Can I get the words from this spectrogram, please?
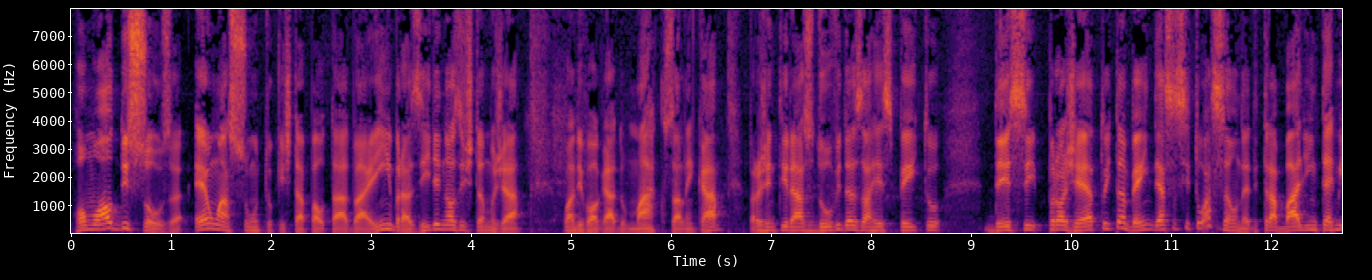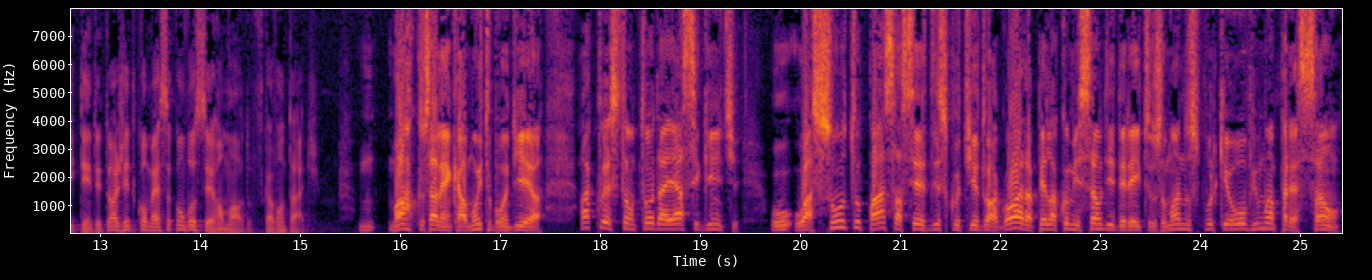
Romualdo de Souza é um assunto que está pautado aí em Brasília e nós estamos já com o advogado Marcos Alencar para a gente tirar as dúvidas a respeito desse projeto e também dessa situação né, de trabalho intermitente. Então a gente começa com você, Romualdo. Fica à vontade. Marcos Alencar, muito bom dia. A questão toda é a seguinte: o, o, assunto passa a ser discutido agora pela Comissão de Direitos Humanos porque houve uma pressão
